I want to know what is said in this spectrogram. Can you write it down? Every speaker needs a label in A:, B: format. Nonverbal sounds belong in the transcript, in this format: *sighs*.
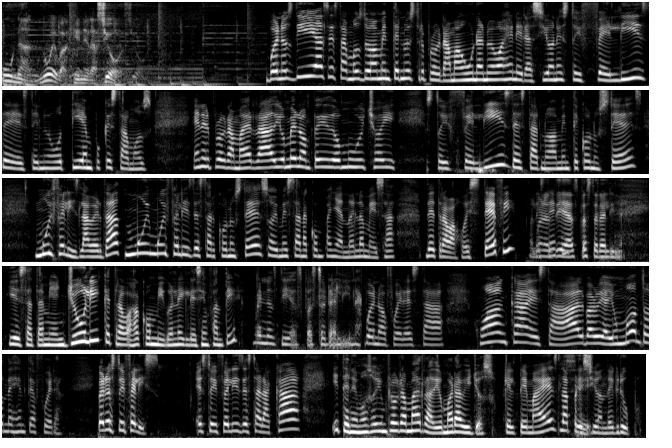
A: Una nueva generación.
B: Buenos días, estamos nuevamente en nuestro programa Una nueva generación. Estoy feliz de este nuevo tiempo que estamos en el programa de radio. Me lo han pedido mucho y estoy feliz de estar nuevamente con ustedes. Muy feliz, la verdad, muy, muy feliz de estar con ustedes. Hoy me están acompañando en la mesa de trabajo Steffi.
C: Hola, Buenos días, Pastora Lina.
B: Y está también Julie, que trabaja conmigo en la iglesia infantil.
D: Buenos días, Pastora Lina.
B: Bueno, afuera está Juanca, está Álvaro y hay un montón de gente afuera. Pero estoy feliz. Estoy feliz de estar acá y tenemos hoy un programa de radio maravilloso, que el tema es la presión de grupo.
